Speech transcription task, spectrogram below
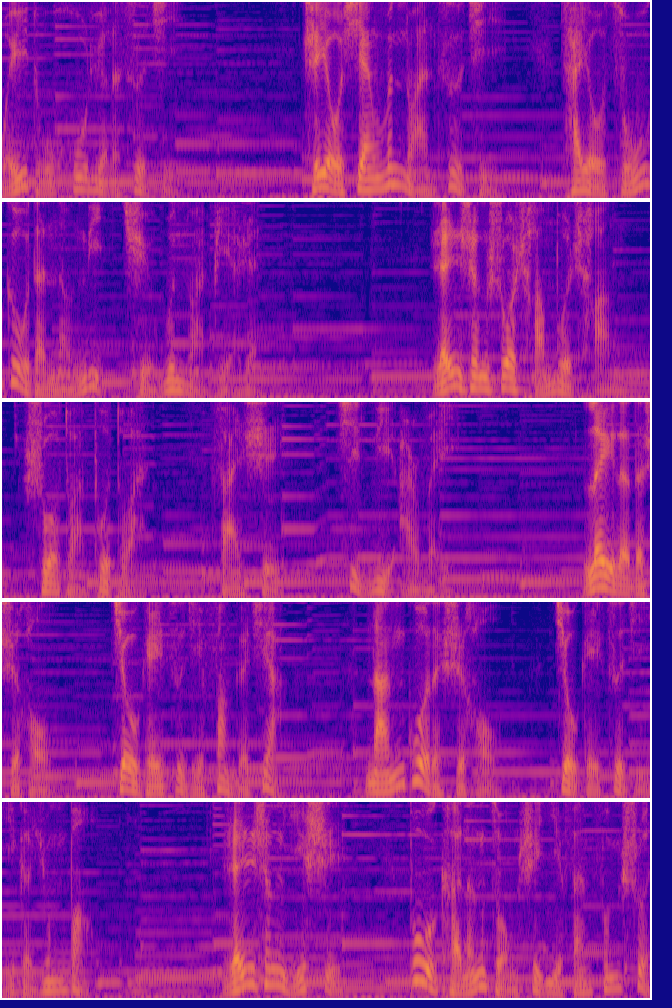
唯独忽略了自己。只有先温暖自己，才有足够的能力去温暖别人。人生说长不长，说短不短，凡事尽力而为。累了的时候，就给自己放个假；难过的时候，就给自己一个拥抱。人生一世，不可能总是一帆风顺，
